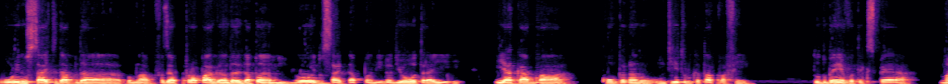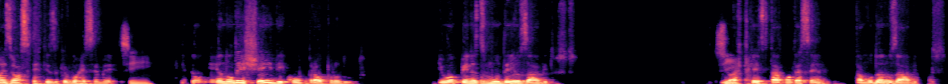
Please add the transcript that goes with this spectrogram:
ou ir no site da, da vamos lá, fazer a propaganda da Panini, ou ir no site da Panini ou de outra aí e acabar comprando um título que eu estava afim. Tudo bem, eu vou ter que esperar, mas é uma certeza que eu vou receber. Sim. Então eu não deixei de comprar o produto. Eu apenas mudei os hábitos. Sim. Eu acho que é isso que está acontecendo está mudando os hábitos.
